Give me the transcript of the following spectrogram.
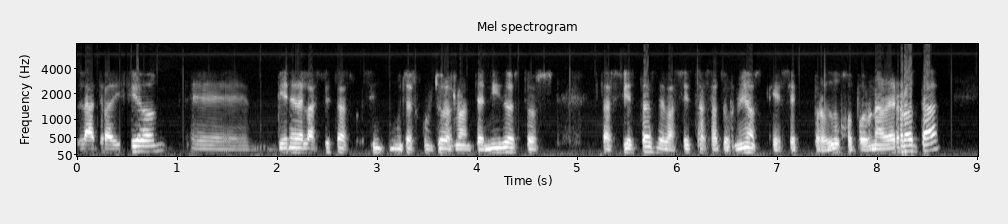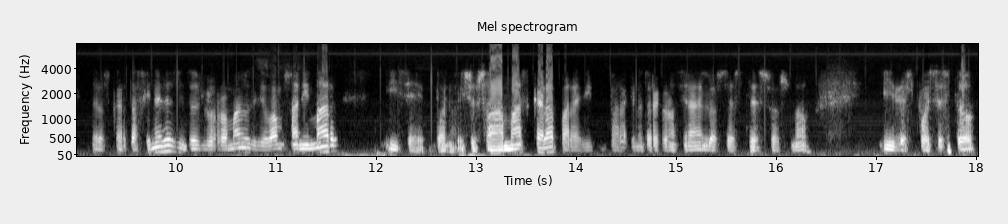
La tradición eh, viene de las fiestas, muchas culturas lo han tenido estos estas fiestas de las fiestas saturninas que se produjo por una derrota de los cartagineses y entonces los romanos dijeron vamos a animar y se bueno y se usaba máscara para para que no te reconocieran los excesos no y después esto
